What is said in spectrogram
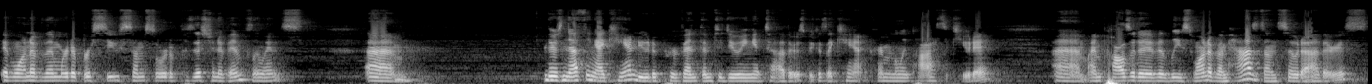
if one of them were to pursue some sort of position of influence. Um, there's nothing I can do to prevent them to doing it to others because I can't criminally prosecute it. Um, I'm positive at least one of them has done so to others.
